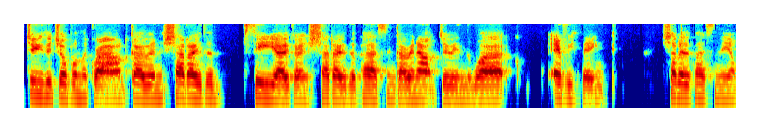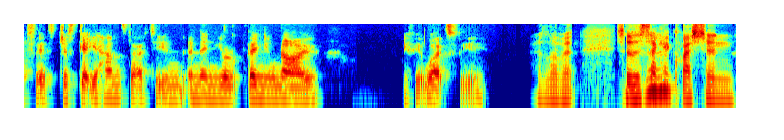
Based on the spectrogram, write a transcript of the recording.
do the job on the ground, go and shadow the CEO, go and shadow the person going out doing the work, everything. Shadow the person in the office just get your hands dirty and, and then you'll then you'll know if it works for you. I love it. So the mm-hmm. second question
